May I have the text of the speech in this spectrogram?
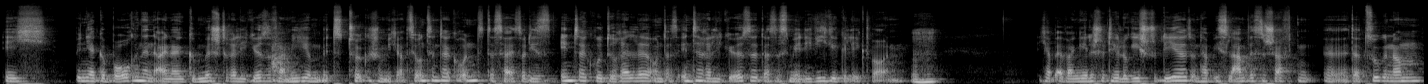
Ich bin ja geboren in eine gemischt religiöse Familie mit türkischem Migrationshintergrund. Das heißt, so dieses Interkulturelle und das Interreligiöse, das ist mir in die Wiege gelegt worden. Ich habe evangelische Theologie studiert und habe Islamwissenschaften äh, dazugenommen.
